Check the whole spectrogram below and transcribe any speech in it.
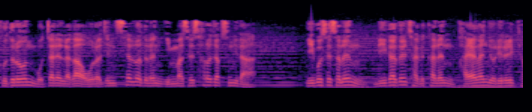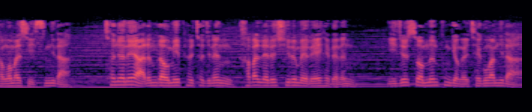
부드러운 모짜렐라가 어우러진 샐러드는 입맛을 사로잡습니다. 이곳에서는 미각을 자극하는 다양한 요리를 경험할 수 있습니다. 천연의 아름다움이 펼쳐지는 카발레르 슈르메르의 해변은 잊을 수 없는 풍경을 제공합니다.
